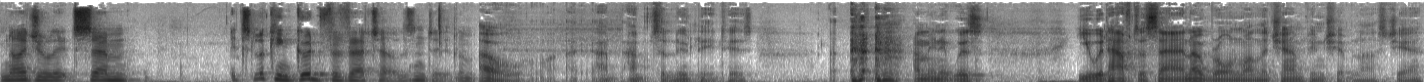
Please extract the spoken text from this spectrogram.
Nigel, it's um, it's looking good for Vettel, isn't it? Um, Oh, absolutely, it is. I mean, it was. You would have to say. I know Braun won the championship last year,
